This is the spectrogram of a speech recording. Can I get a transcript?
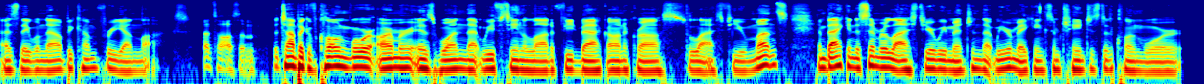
as they will now become free unlocks. That's awesome. The topic of Clone War armor is one that we've seen a lot of feedback on across the last few months. And back in December last year, we mentioned that we were making some changes to the Clone War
